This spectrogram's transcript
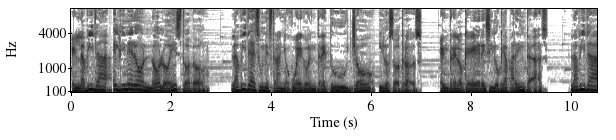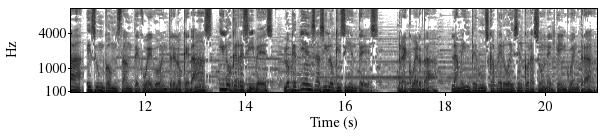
En la vida, el dinero no lo es todo. La vida es un extraño juego entre tú, yo y los otros, entre lo que eres y lo que aparentas. La vida es un constante juego entre lo que das y lo que recibes, lo que piensas y lo que sientes. Recuerda, la mente busca pero es el corazón el que encuentra,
